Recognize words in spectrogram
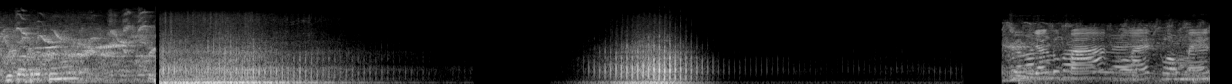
Kita bertemu Jangan lupa like, komen,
